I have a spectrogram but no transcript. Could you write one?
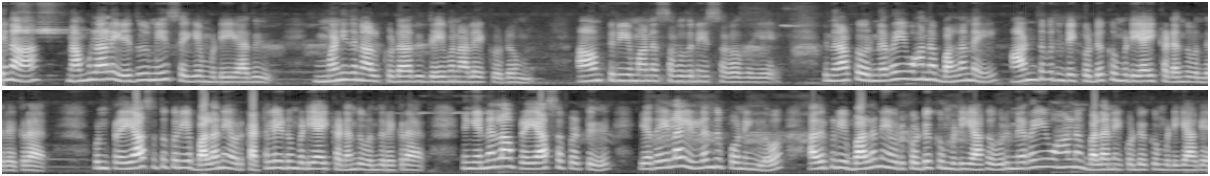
ஏன்னா நம்மளால் எதுவுமே செய்ய முடியாது. மனிதனால் கூடாது தெய்வனாலே கூடும். ஆம் பிரியமான சகோதரனே சகோதரியே இந்த நாட்கள் ஒரு நிறைவான பலனை ஆண்டவர் இன்றைக்கு கொடுக்கும்படியாய் கடந்து வந்திருக்கிறார். உன் பிரயாசத்துக்குரிய பலனை அவர் கட்டளையிடும்படியாய் கடந்து வந்திருக்கிறார். நீங்கள் என்னெல்லாம் பிரயாசப்பட்டு எதையெல்லாம் இழந்து போனீங்களோ அதற்குரிய பலனை அவர் கொடுக்கும்படியாக ஒரு நிறைவான பலனை கொடுக்கும்படியாக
